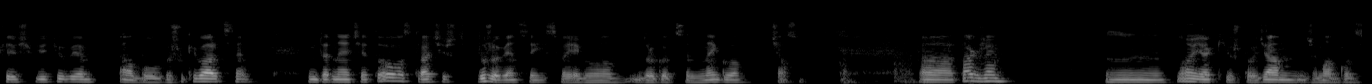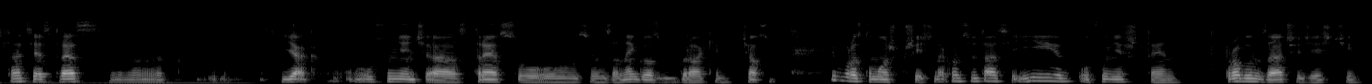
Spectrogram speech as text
gdzieś w YouTube albo w wyszukiwarce, w internecie, to stracisz dużo więcej swojego drogocennego czasu. Także, mm, no jak już powiedziałem, że mam konsultację, stres, e, jak usunięcia stresu związanego z brakiem czasu. I po prostu możesz przyjść na konsultację i usuniesz ten problem za 30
